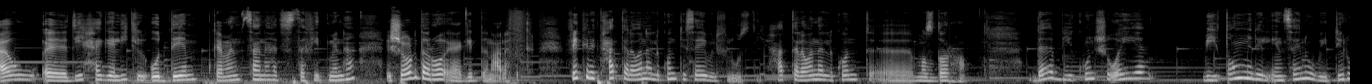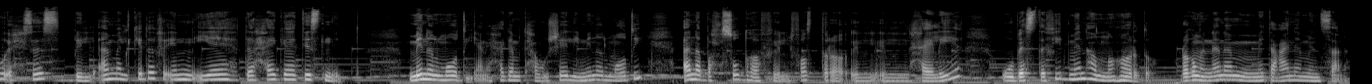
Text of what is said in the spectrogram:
أو آه، دي حاجة ليكي قدام كمان سنة هتستفيد منها. الشعور ده رائع جدا على فكرة. فكرة حتى لو أنا اللي كنت سايب الفلوس دي حتى لو أنا اللي كنت آه، مصدرها ده بيكون شوية بيطمن الانسان وبيديله إحساس بالأمل كده في إن ياه ده حاجة تسند من الماضي يعني حاجة متحوشة لي من الماضي أنا بحصدها في الفترة ال- الحالية وبستفيد منها النهاردة رغم إن أنا متعانة من سنة.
